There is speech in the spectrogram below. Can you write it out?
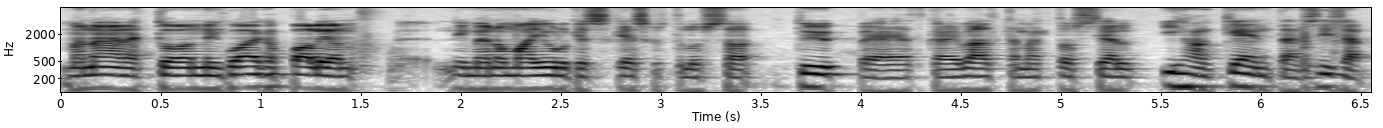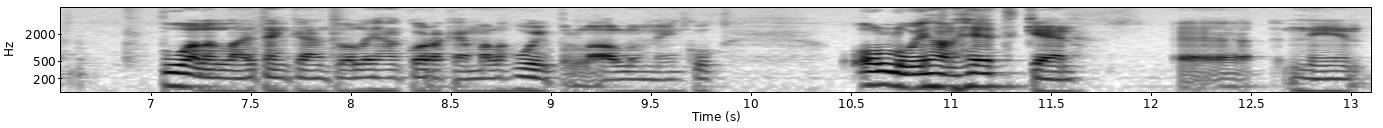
mä näen, että tuolla on niin kuin aika paljon nimenomaan julkisessa keskustelussa tyyppejä, jotka ei välttämättä ole siellä ihan kentän sisäpuolella, etenkään tuolla ihan korkeammalla huipulla ollut, niin kuin, ollut ihan hetkeen, niin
